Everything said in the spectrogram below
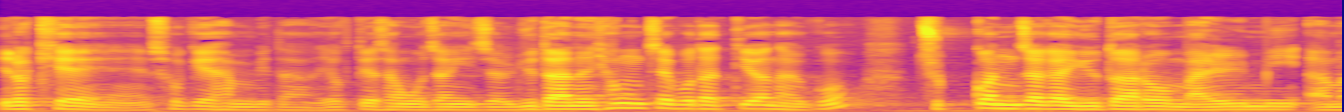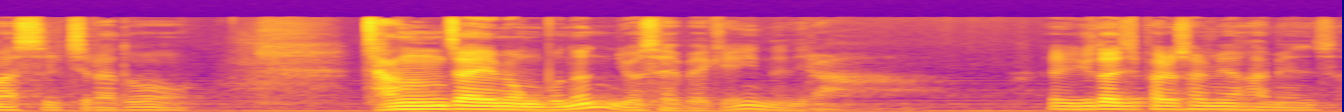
이렇게 소개합니다. 역대상 5장 2절 유다는 형제보다 뛰어나고 주권자가 유다로 말미암았을지라도 장자의 명분은 요셉에게 있느니라. 유다 지파를 설명하면서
